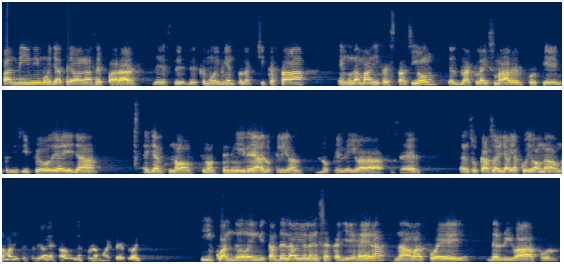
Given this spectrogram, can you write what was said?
más mínimo, ya te van a separar de este, de este movimiento. La chica estaba en una manifestación del Black Lives Matter, porque en principio de ella ella no, no tenía idea de lo que, le iba, lo que le iba a suceder. En su caso, ella había acudido a una, una manifestación en Estados Unidos por la muerte de Floyd. Y cuando en mitad de la violencia callejera, nada más fue derribada por,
